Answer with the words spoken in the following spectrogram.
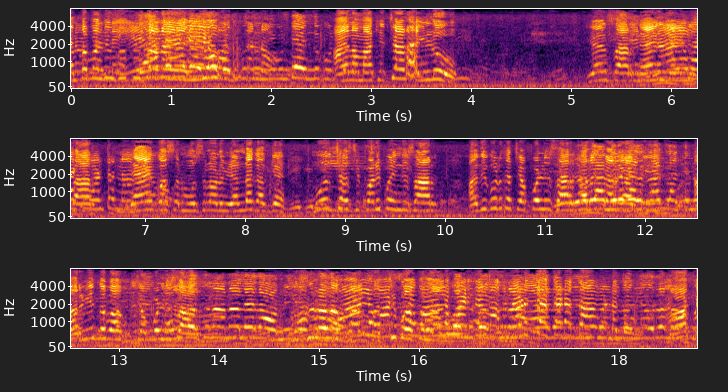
ఎంతమంది చూస్తున్నారా ఇల్లు? ఆయన మాకు ఇచ్చాడా ఇల్లు? ఏం సార్ న్యాయం చేయండి సార్. న్యాయం కోసం ముసలోడు ఎండ కలిగే మూడు చేసి పడిపోయింది సార్. అది కూడా చెప్పండి సార్. అరవింద్ బాబు చెప్పండి సార్. మాకు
